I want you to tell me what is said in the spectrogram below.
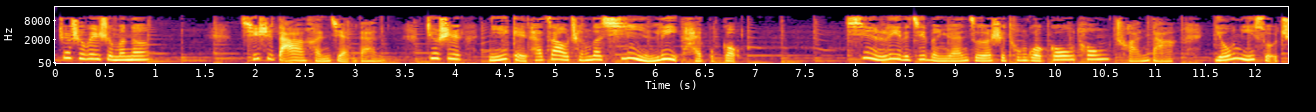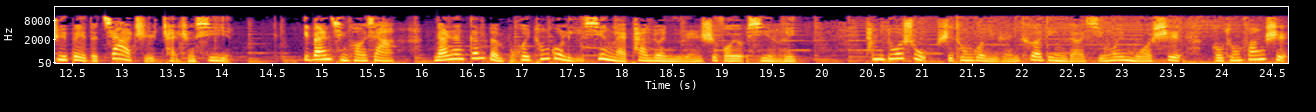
这是为什么呢？”其实答案很简单，就是你给他造成的吸引力还不够。吸引力的基本原则是通过沟通传达，由你所具备的价值产生吸引。一般情况下，男人根本不会通过理性来判断女人是否有吸引力。他们多数是通过女人特定的行为模式、沟通方式、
